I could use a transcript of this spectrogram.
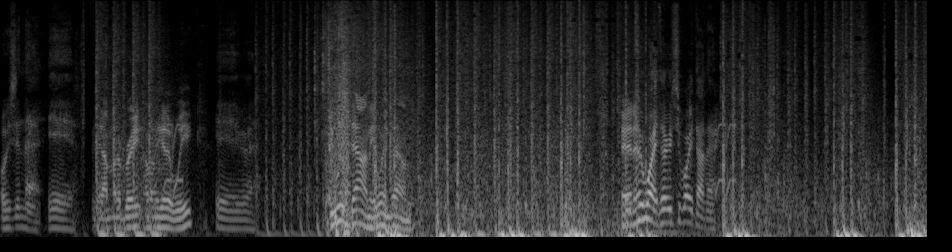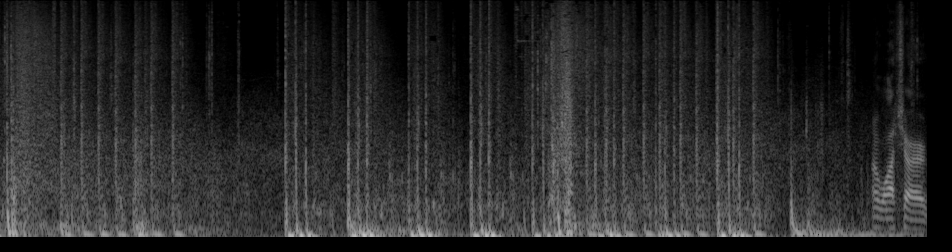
Oh, he's in that. Yeah, yeah. Yeah, I'm gonna break. I'm gonna get it weak. Yeah, yeah, go. He went down. He went down. Hit him. white, 32 white down there. I'm gonna watch our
